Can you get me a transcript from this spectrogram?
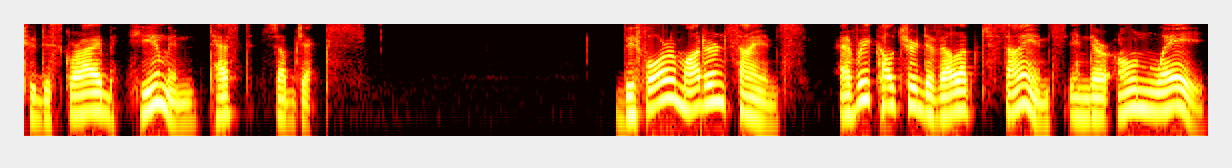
to describe human test subjects. Before modern science, every culture developed science in their own way,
